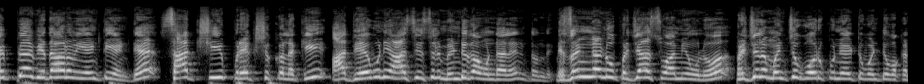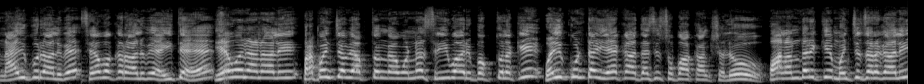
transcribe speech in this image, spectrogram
చెప్పే విధానం ఏంటి అంటే సాక్షి ప్రేక్షకులకి ఆ దేవుని ఆశీస్సులు మెండుగా ఉండాలని ఉంటుంది. నిజంగా నువ్వు ప్రజాస్వామ్యంలో ప్రజల మంచి కోరుకునేటువంటి ఒక నాయకురాలువే సేవకురాలువే అయితే ఏమని అనాలి? ప్రపంచ వ్యాప్తంగా ఉన్న శ్రీవారి భక్తులకి వైకుంఠ ఏకాదశి శుభాకాంక్షలు. వాళ్ళందరికీ మంచి జరగాలి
